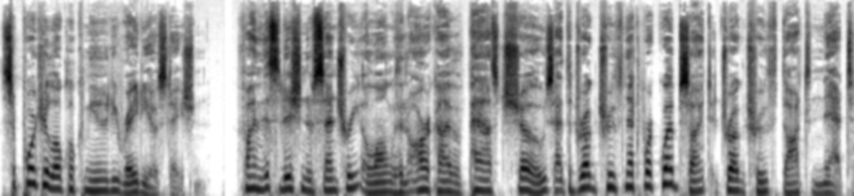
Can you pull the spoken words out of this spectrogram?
support your local community radio station. Find this edition of Century, along with an archive of past shows, at the Drug Truth Network website, drugtruth.net.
